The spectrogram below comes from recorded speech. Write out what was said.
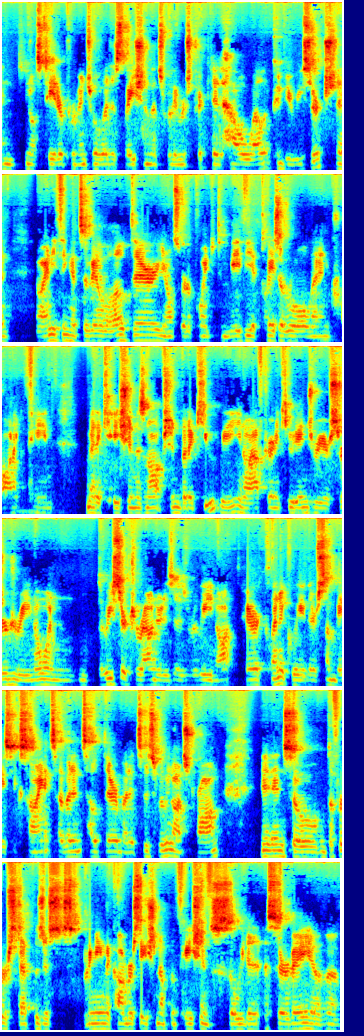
and you know, state or provincial legislation that's really restricted how well it could be researched and. You know, anything that's available out there, you know, sort of pointed to maybe it plays a role in chronic pain medication is an option, but acutely, you know, after an acute injury or surgery, no one, the research around it is, is really not there clinically. There's some basic science evidence out there, but it's, it's really not strong. And so the first step was just bringing the conversation up with patients. So we did a survey of, of,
